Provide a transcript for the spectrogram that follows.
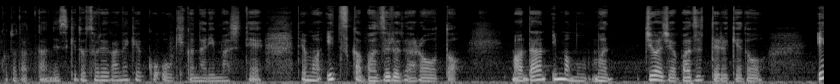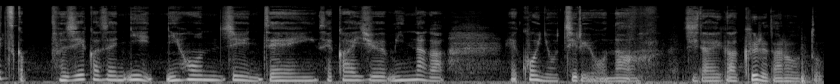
ことだったんですけどそれがね結構大きくなりましてで、まあ、いつかバズるだろうと、まあ、だ今も、まあ、じわじわバズってるけどいつか藤井風に日本人全員世界中みんなが恋に落ちるような時代が来るだろうと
